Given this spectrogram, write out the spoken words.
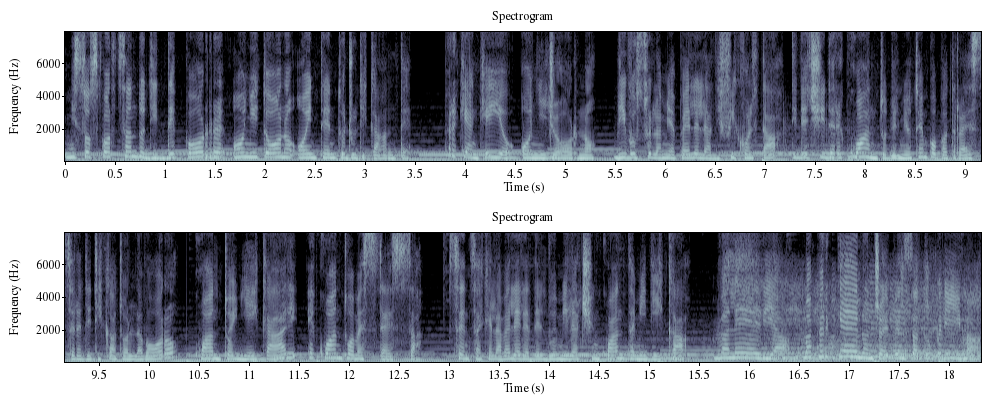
mi sto sforzando di deporre ogni tono o intento giudicante, perché anche io ogni giorno vivo sulla mia pelle la difficoltà di decidere quanto del mio tempo potrà essere dedicato al lavoro, quanto ai miei cari e quanto a me stessa, senza che la Valeria del 2050 mi dica Valeria, ma perché non ci hai pensato prima?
